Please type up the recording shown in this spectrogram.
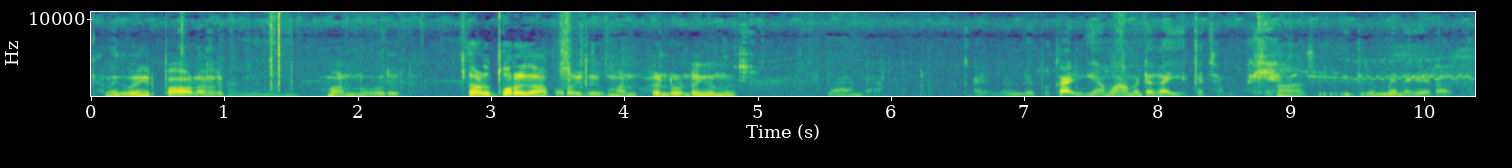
കാരണം ഇത് ഭയങ്കര പാടാണല്ലോ. മണ്ണ് പോലെ അവിടെ പുറകെ. ആ പുറകിൽ മണ്ണ് വെള്ളം ഉണ്ടെങ്കിൽ ഒന്ന് വേണ്ട. കഴുകിയാൽ മാമന്റെ കൈയൊക്കെ ചമ്മ ആ ശരി. ഇതിലും മെനകേടാകും.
